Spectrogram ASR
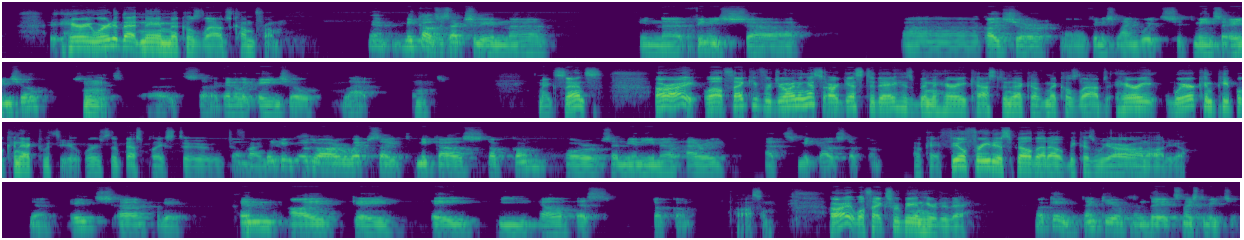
Harry, where did that name Mikaels Labs come from? Yeah, Mikaels is actually in uh, in uh, Finnish uh, uh culture, uh, Finnish language. It means angel, so hmm. it's uh, it's kind of like angel lab. Hmm. Makes sense. All right. Well, thank you for joining us. Our guest today has been Harry Kastanek of Mikaels Labs. Harry, where can people connect with you? Where's the best place to, to yeah, find they you? They can go to our website, mikaels.com, or send me an email, harry at mikaels.com. Okay. Feel free to spell that out because we are on audio. Yeah. H, uh, okay. M I K A E L S dot com. Awesome. All right. Well, thanks for being here today. Okay, thank you, and uh, it's nice to meet you.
